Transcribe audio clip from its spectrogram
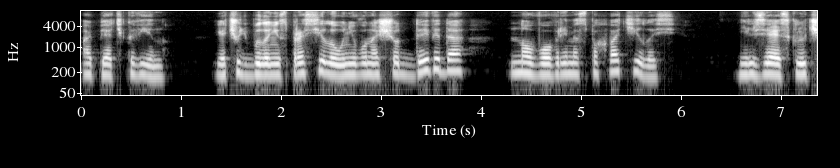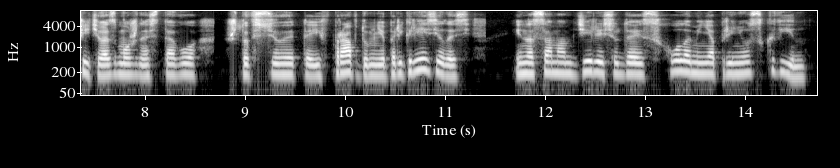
Опять Квин. Я чуть было не спросила у него насчет Дэвида, но вовремя спохватилась. Нельзя исключить возможность того, что все это и вправду мне пригрезилось, и на самом деле сюда из холла меня принес Квин —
